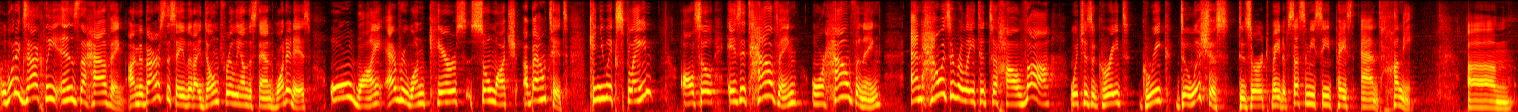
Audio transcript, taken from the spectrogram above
What exactly is the halving? I'm embarrassed to say that I don't really understand what it is or why everyone cares so much about it. Can you explain? Also, is it halving or halvening? And how is it related to halva, which is a great Greek delicious dessert made of sesame seed paste and honey? Um,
